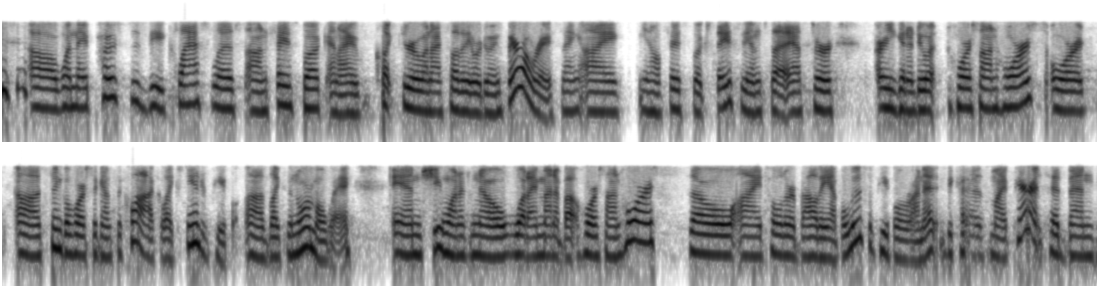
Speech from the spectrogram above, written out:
uh, when they posted the class list on Facebook, and I clicked through and I saw they were doing barrel racing, I you know Facebook Stacy and said, asked her, "Are you going to do it horse on horse or uh, single horse against the clock, like standard people, uh, like the normal way?" And she wanted to know what I meant about horse on horse. So I told her about how the Appaloosa people run it because my parents had been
